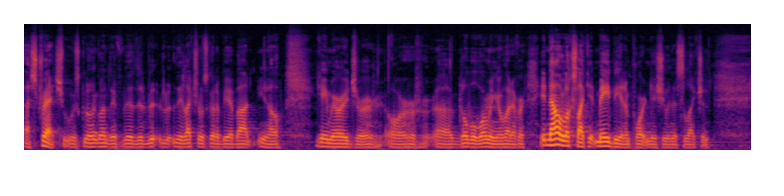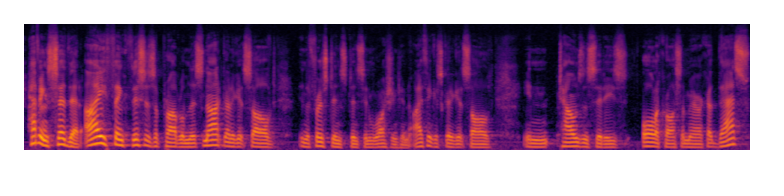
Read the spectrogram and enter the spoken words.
a stretch. It was going, the, the, the, election was going to be about, you know, gay marriage or, or uh, global warming or whatever. It now looks like it may be an important issue in this election. Having said that, I think this is a problem that's not going to get solved in the first instance in Washington. I think it's going to get solved in towns and cities all across America. That's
